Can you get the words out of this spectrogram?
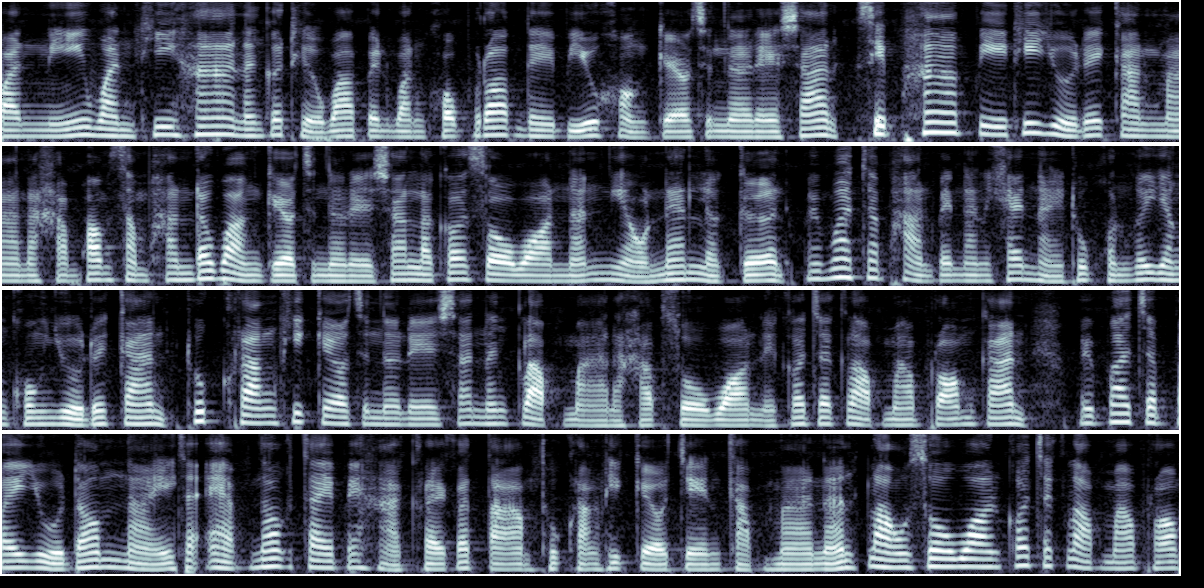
วันนี้วันที่ 5 นั้นก็ถือว่าเป็นวันครบรอบเดบิวต์ของ Girl Generation 15 ปีที่อยู่ด้วยกันมานะครับ ความสัมพันธ์ระหว่าง Girl Generation แล้วก็โซวอนนั้นเหนียวแน่นเหลือเกิน ไม่ว่าจะผ่านไปนานแค่ไหนทุกคนก็ยังคงอยู่ด้วยกัน ทุกครั้งที่ Girl Generation นั้นกลับมานะครับโซวอนเนี่ยก็จะกลับมาพร้อมกัน ไม่ว่าจะไปอยู่ด้อมไหน จะแอบนอกใจไปหาใครก็ตามทุกครั้งที่เกลเจนกลับมานั้นเหล่าโซวอนก็จะกลับมาพร้อม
